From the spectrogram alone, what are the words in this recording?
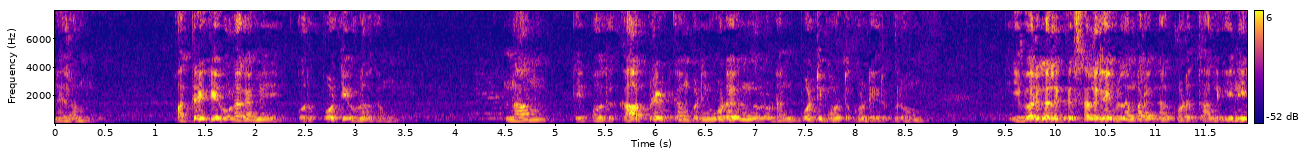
மேலும் பத்திரிகை உலகமே ஒரு போட்டி உலகம். நாம் இப்போது கார்ப்பரேட் கம்பெனி ஊடகங்களுடன் போட்டி போட்டுக்கொண்டு இருக்கிறோம் இவர்களுக்கு சலுகை விளம்பரங்கள் கொடுத்தால் இனி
